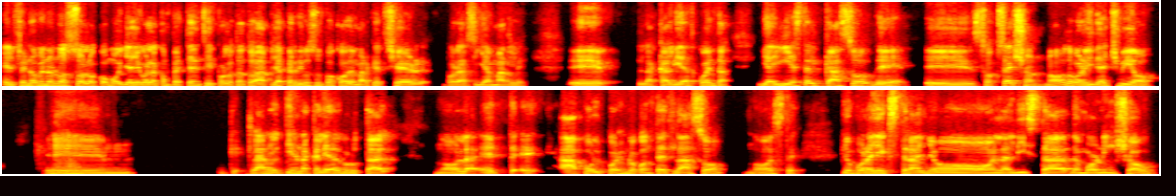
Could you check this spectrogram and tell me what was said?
el fenómeno no solo como ya llegó la competencia y por lo tanto ah, ya perdimos un poco de market share, por así llamarle, eh, la calidad cuenta. Y ahí está el caso de eh, Succession, ¿no? Bueno, y de HBO. que claro, tiene una calidad brutal, ¿no? La, Apple, por ejemplo, con Ted Lasso, ¿no? Este, yo por ahí extraño en la lista The Morning Show,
